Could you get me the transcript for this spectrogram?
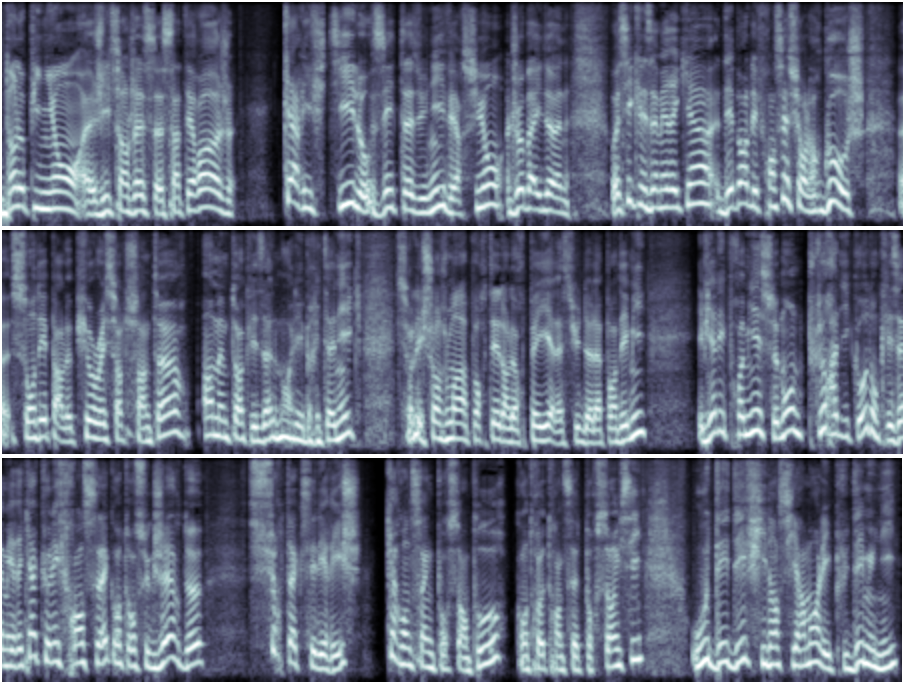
Dans l'opinion, Gilles Sangès s'interroge, Qu'arrive-t-il aux États-Unis version Joe Biden? Voici que les Américains débordent les Français sur leur gauche, euh, sondés par le Pew Research Center, en même temps que les Allemands et les Britanniques, sur les changements apportés dans leur pays à la suite de la pandémie. Eh bien, les premiers se montrent plus radicaux, donc les Américains, que les Français, quand on suggère de surtaxer les riches, 45% pour, contre 37% ici, ou d'aider financièrement les plus démunis,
